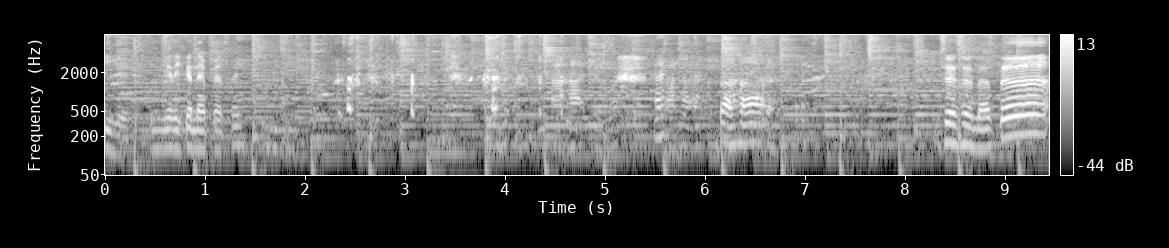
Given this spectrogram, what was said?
Iya, ngirikan nepet teh. Saha. Bisa sunata.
